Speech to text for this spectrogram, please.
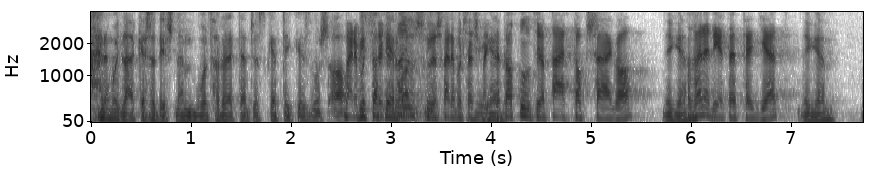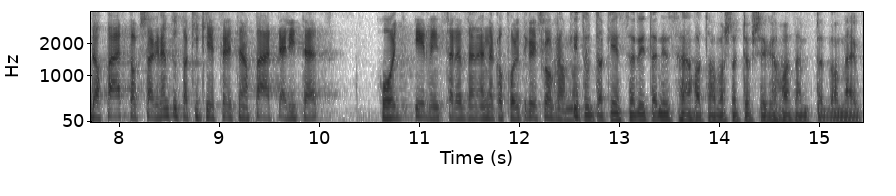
nem hogy lelkesedés nem volt, hanem rettentő szkeptikizmus. A Bár visszatérve... Nagyon súlyos, várj, bocsáss meg. Tehát azt mondod, hogy a párt tagsága, Igen. az veled értett egyet, Igen. de a párt tagság nem tudta kikényszeríteni a párt elitet, hogy érvényt szerezzen ennek a politikai programnak. Ki tudta kényszeríteni, hiszen hatalmas nagy többsége, ha nem tudom, meg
